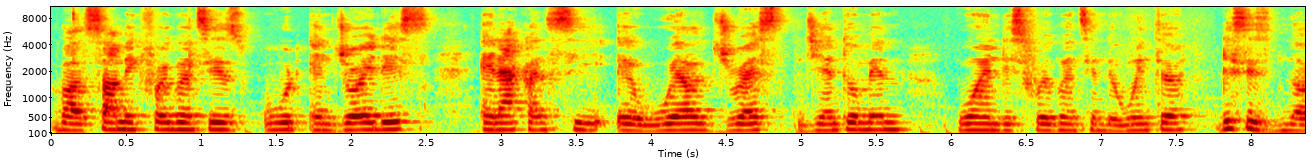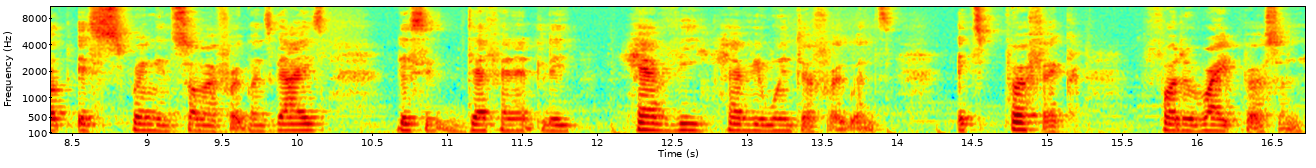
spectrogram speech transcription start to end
balsamic fragrances would enjoy this and I can see a well-dressed gentleman wearing this fragrance in the winter. This is not a spring and summer fragrance guys. This is definitely heavy heavy winter fragrance. It's perfect for the right person.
